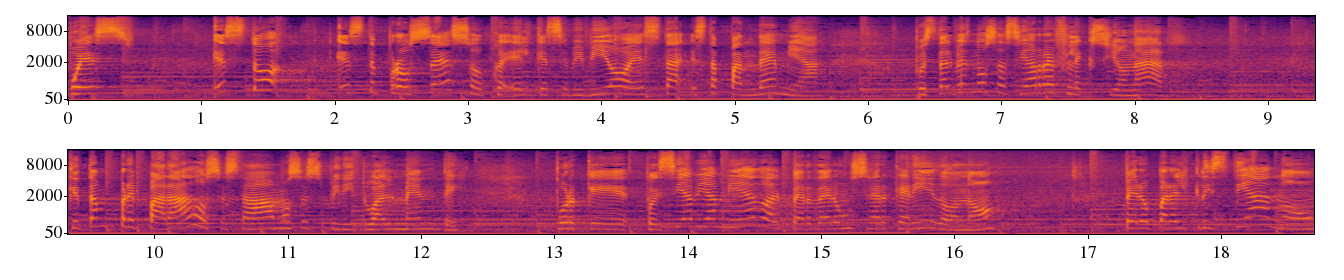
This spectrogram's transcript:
pues esto, este proceso, el que se vivió, esta, esta pandemia, pues tal vez nos hacía reflexionar qué tan preparados estábamos espiritualmente, porque pues sí había miedo al perder un ser querido, ¿no? Pero para el cristiano,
